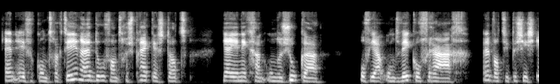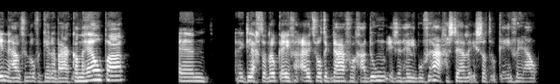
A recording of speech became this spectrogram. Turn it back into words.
en even contracteren. Het doel van het gesprek is dat jij en ik gaan onderzoeken of jouw ontwikkelvraag, hè, wat die precies inhoudt en of ik je daarbij kan helpen. En ik leg dan ook even uit wat ik daarvoor ga doen, is een heleboel vragen stellen. Is dat oké okay voor jou?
